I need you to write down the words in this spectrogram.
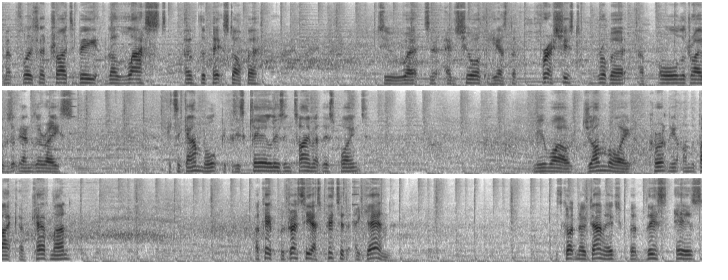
McFlurry's tried to to be the last of the pit stopper to, uh, to ensure that he has the freshest rubber of all the drivers at the end of the race. It's a gamble because he's clearly losing time at this point. Meanwhile, John Boy currently on the back of Kevman. Okay, Pedretti has pitted again. He's got no damage, but this is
